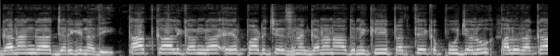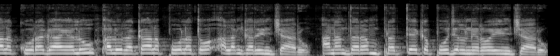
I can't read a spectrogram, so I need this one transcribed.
ఘనంగా జరిగినది. తాత్కాలికంగా ఏర్పాటు చేసిన గణనాథునికి ప్రత్యేక పూజలు పలు రకాల కూరగాయలు పలు రకాల పూలతో అలంకరించారు. అనంతరం ప్రత్యేక పూజలు నిర్వహించారు.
